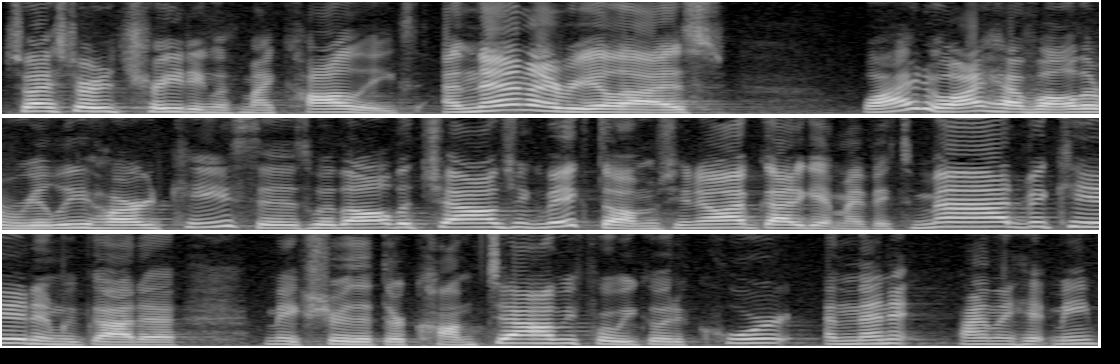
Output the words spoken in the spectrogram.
So I started trading with my colleagues. And then I realized why do I have all the really hard cases with all the challenging victims? You know, I've got to get my victim advocate and we've got to make sure that they're calmed down before we go to court. And then it finally hit me.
